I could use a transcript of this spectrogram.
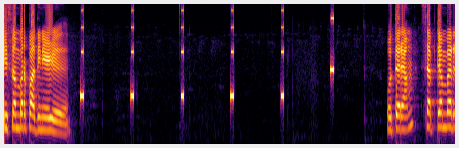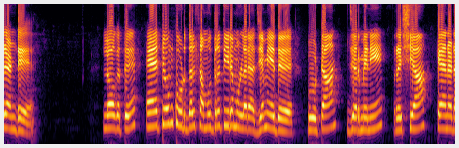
ഡിസംബർ പതിനേഴ്. ഉത്തരം സെപ്റ്റംബർ രണ്ട്. ലോകത്ത് ഏറ്റവും കൂടുതൽ സമുദ്രതീരമുള്ള രാജ്യം ഏത്? Bhutan Germany Russia Canada.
